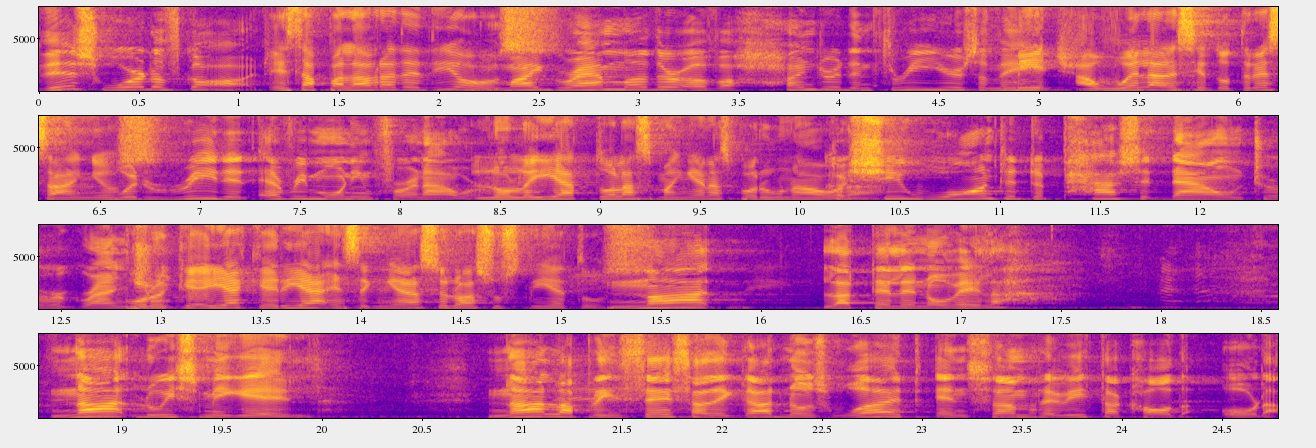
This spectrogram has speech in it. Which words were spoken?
This word of God, Esa palabra de Dios, my grandmother of 103 years of mi age abuela de 103 años would read it every morning for an hour lo leía todas las mañanas por una hora because she wanted to pass it down to her grandchildren. porque ella quería enseñárselo a sus nietos. Not la telenovela, not Luis Miguel, not la princesa de God knows what in some revista called Hora.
